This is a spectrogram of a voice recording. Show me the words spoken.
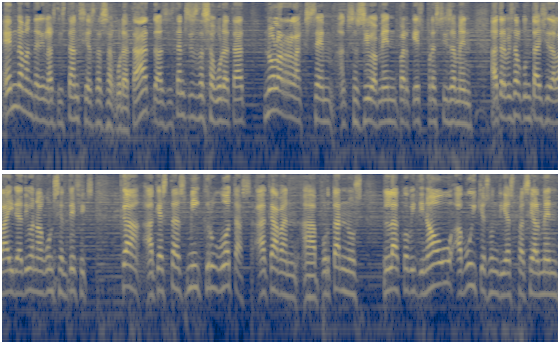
hem de mantenir les distàncies de seguretat. Les distàncies de seguretat no les relaxem excessivament perquè és precisament a través del contagi de l'aire, diuen alguns científics, que aquestes microgotes acaben eh, portant-nos la Covid-19. Avui, que és un dia especialment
